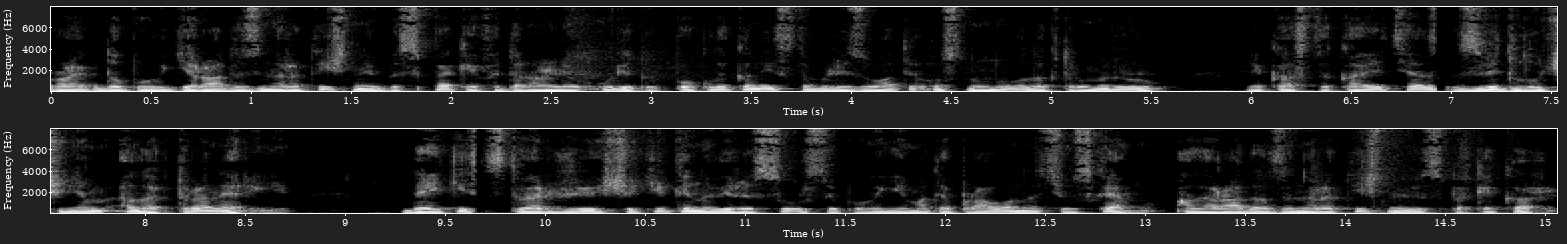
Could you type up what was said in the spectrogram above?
Проект доповіді Ради з енергетичної безпеки федерального уряду покликаний стабілізувати основну електромережу, яка стикається з відлученням електроенергії. Деякі стверджують, що тільки нові ресурси повинні мати право на цю схему, але Рада з енергетичної безпеки каже,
